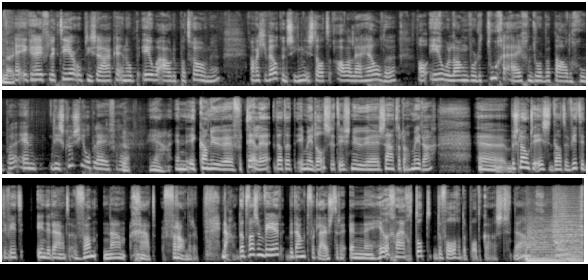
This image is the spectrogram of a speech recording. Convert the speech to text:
Nee. Ik reflecteer op die zaken en op eeuwenoude patronen. Maar wat je wel kunt zien is dat allerlei helden... al eeuwenlang worden toegeëigend door bepaalde groepen... en discussie opleveren. Ja. Ja, en ik kan u uh, vertellen dat het inmiddels, het is nu uh, zaterdagmiddag, uh, besloten is dat de Witte de Wit inderdaad van naam gaat veranderen. Nou, dat was hem weer. Bedankt voor het luisteren en heel graag tot de volgende podcast. Dag.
